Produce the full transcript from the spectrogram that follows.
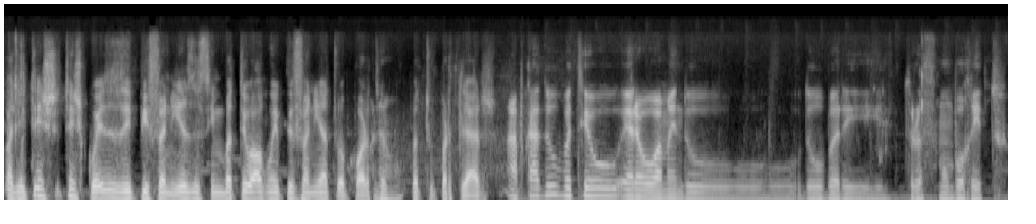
Olha, tens, tens coisas, epifanias, assim, bateu alguma epifania à tua porta Não. para tu partilhares? Há bocado bateu, era o homem do, do Uber e trouxe-me um burrito.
